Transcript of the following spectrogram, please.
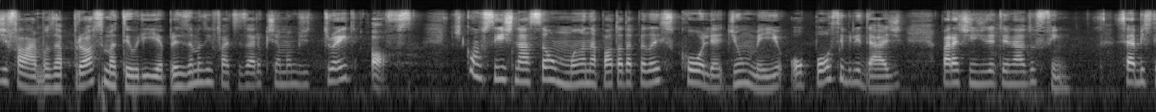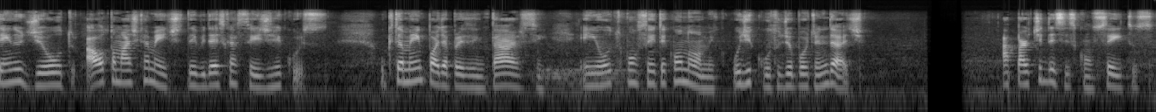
de falarmos da próxima teoria, precisamos enfatizar o que chamamos de trade-offs, que consiste na ação humana pautada pela escolha de um meio ou possibilidade para atingir determinado fim se abstendo de outro automaticamente devido à escassez de recursos. O que também pode apresentar-se em outro conceito econômico, o de custo de oportunidade. A partir desses conceitos,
